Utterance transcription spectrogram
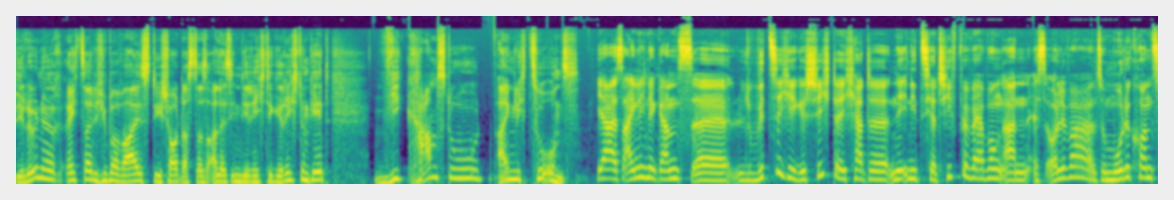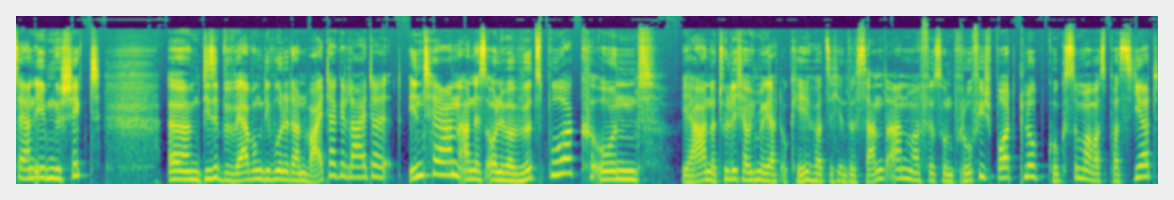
die Löhne rechtzeitig überweist, die schaut, dass das alles in die richtige Richtung geht. Wie kamst du eigentlich zu uns? Ja, ist eigentlich eine ganz äh, witzige Geschichte. Ich hatte eine Initiativbewerbung an S. Oliver, also Modekonzern, eben geschickt. Ähm, diese Bewerbung, die wurde dann weitergeleitet intern an S. Oliver Würzburg und ja, natürlich habe ich mir gedacht, okay, hört sich interessant an, mal für so einen Profisportclub, guckst du mal, was passiert.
